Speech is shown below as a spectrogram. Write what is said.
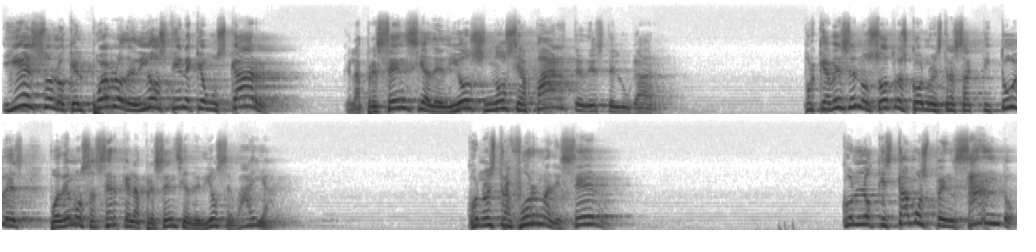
Y eso es lo que el pueblo de Dios tiene que buscar. Que la presencia de Dios no se aparte de este lugar. Porque a veces nosotros con nuestras actitudes podemos hacer que la presencia de Dios se vaya. Con nuestra forma de ser. Con lo que estamos pensando.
